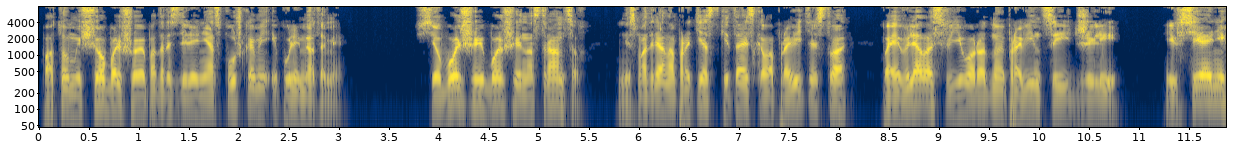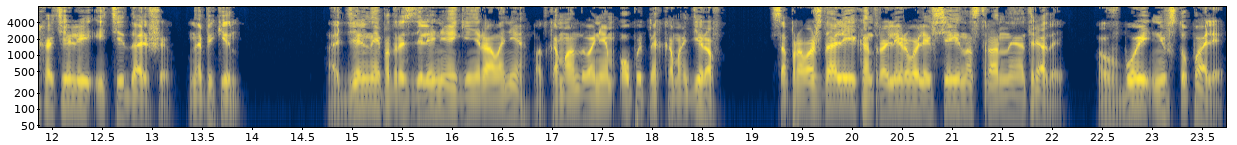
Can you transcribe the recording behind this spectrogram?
потом еще большое подразделение с пушками и пулеметами. Все больше и больше иностранцев, несмотря на протест китайского правительства, появлялась в его родной провинции Джили, и все они хотели идти дальше, на Пекин. Отдельные подразделения генерала Не под командованием опытных командиров сопровождали и контролировали все иностранные отряды, в бой не вступали,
